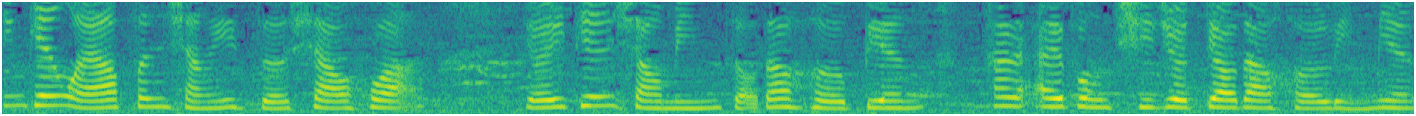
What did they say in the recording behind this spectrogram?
今天我要分享一则笑话。有一天，小明走到河边，他的 iPhone 七就掉到河里面，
